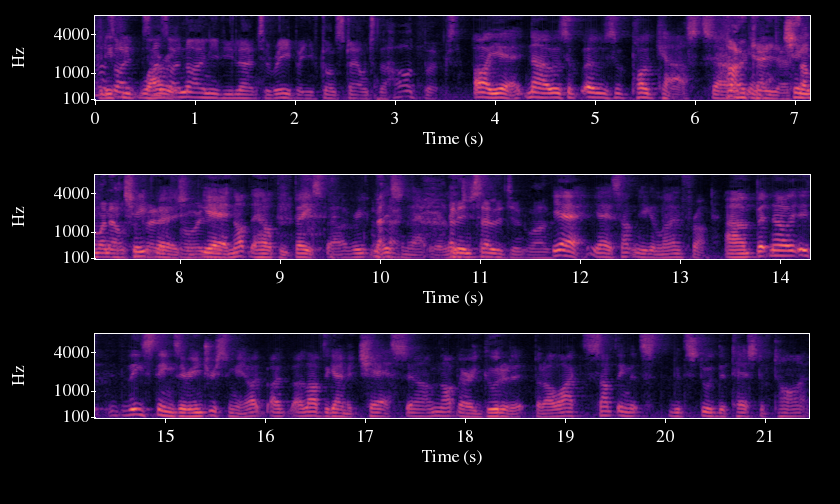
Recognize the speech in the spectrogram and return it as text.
Sounds like, worry, sounds like not only have you learnt to read, but you've gone straight onto the hard books. Oh yeah, no, it was a, it was a podcast. So, okay, you know, yeah, cheap, someone else cheap version. Yeah, not the healthy beast, but I re- no, listen to that An intelligent one. Yeah, yeah, something you can learn from. Um, but no, it, these things are interesting. I, I, I, love the game of chess. I'm not very good at it, but I like something that's withstood the test of time.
